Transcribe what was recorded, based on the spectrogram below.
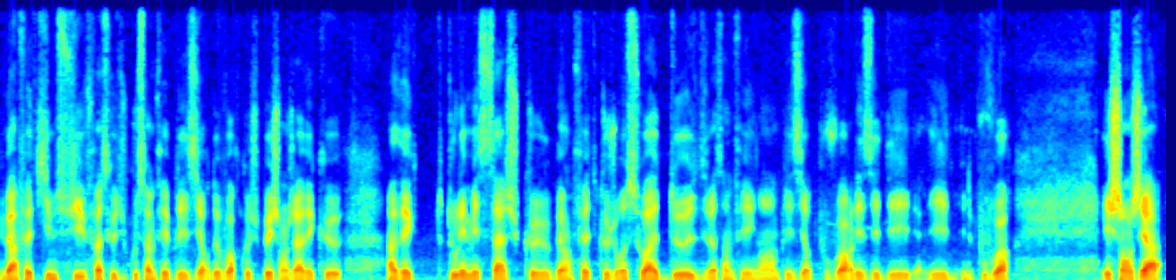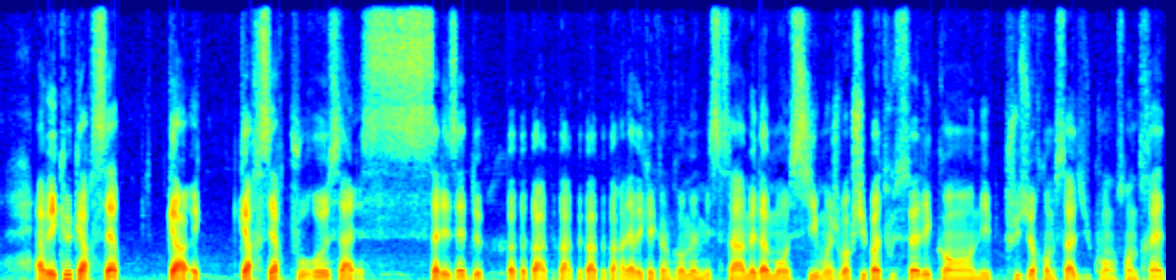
ben, en fait, qui me suivent parce que du coup, ça me fait plaisir de voir que je peux échanger avec eux, avec tous les messages que, ben, en fait, que je reçois à deux. Déjà, ça me fait énormément plaisir de pouvoir les aider et, de pouvoir échanger avec eux, car certes, car, car certes pour eux, ça, ça les aide de parler avec quelqu'un quand même, mais ça m'aide à moi aussi. Moi, je vois que je suis pas tout seul et quand on est plusieurs comme ça, du coup, on s'entraide.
